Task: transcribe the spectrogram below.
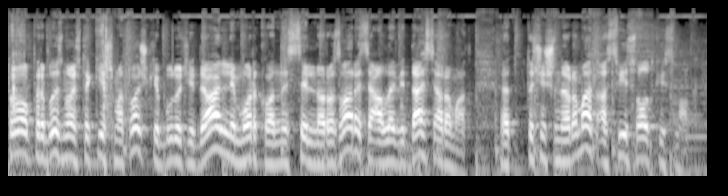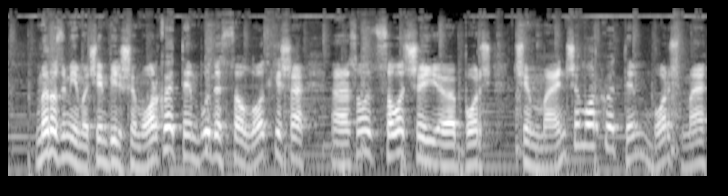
то приблизно ось такі шматочки будуть ідеальні. Морква не сильно розвариться, але віддасть аромат. Е, Точніше, не аромат, а свій солодкий смак. Ми розуміємо, чим більше моркви, тим буде солодкіше, е, солодший е, борщ. Чим менше моркви, тим борщ е,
